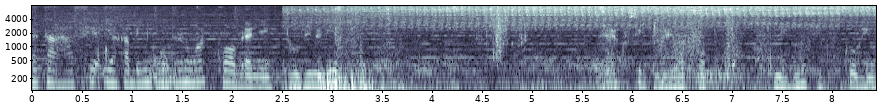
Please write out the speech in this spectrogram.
a tarrafa e acabei encontrando uma cobra ali. Estão vendo ali? Será que eu consigo pegar ela? O negócio correu.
